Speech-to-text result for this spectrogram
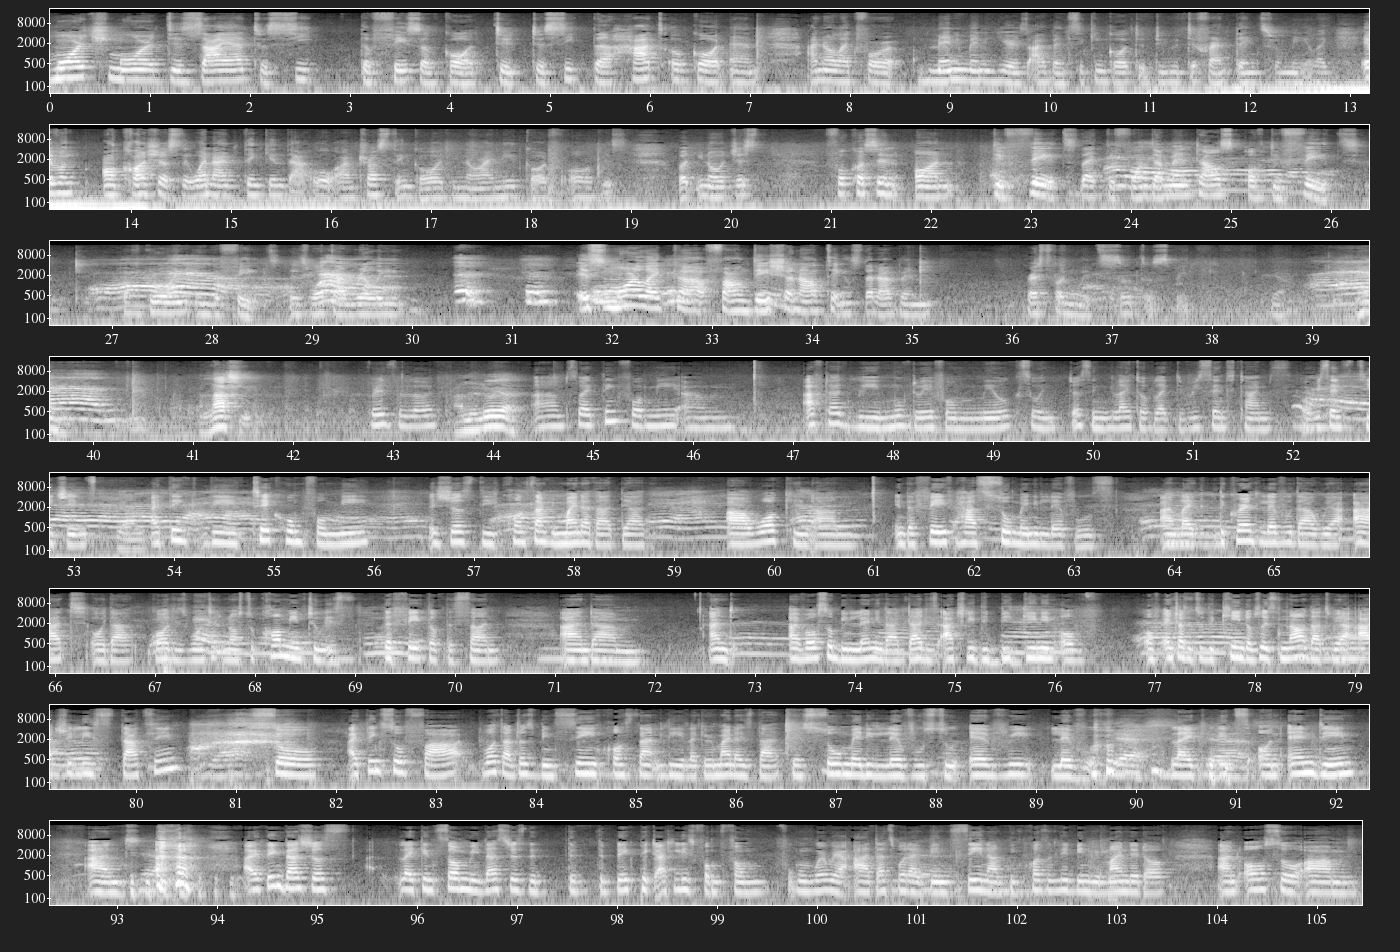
much more desire to seek the face of God, to to seek the heart of God, and I know like for many many years I've been seeking God to do different things for me, like even unconsciously when I'm thinking that oh I'm trusting God, you know I need God for all this, but you know just focusing on the faith, like the fundamentals of the faith, of growing in the faith, is what I really it's more like uh, foundational things that I've been wrestling with, so to speak. Yeah. And lastly, Praise the Lord. hallelujah. Um, so I think for me, um, after we moved away from milk, so in, just in light of like the recent times or recent teachings, I think the take home for me is just the constant reminder that there our walk in um, in the faith has so many levels. And like the current level that we are at, or that God is wanting us to come into, is the faith of the Son, and um, and I've also been learning that that is actually the beginning of of entrance into the kingdom. So it's now that we are actually starting. So I think so far, what I've just been seeing constantly, like a reminder, is that there's so many levels to every level. Yes. like Yes. it's unending, and Yes. I think that's just like in summary, that's just the, the, the big picture. At least from from from where we are at, that's what I've been seeing. I've been constantly being reminded of, and also um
